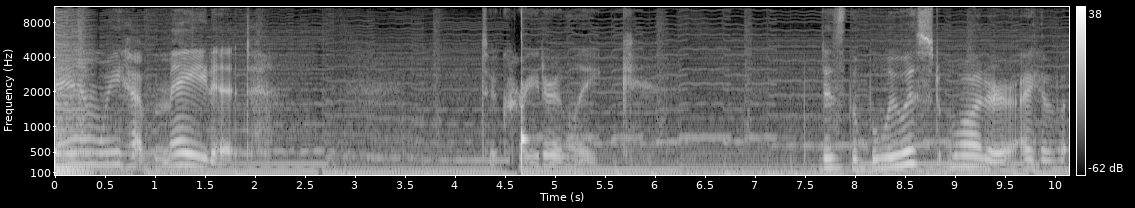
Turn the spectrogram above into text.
And we have made it to Crater Lake. It is the bluest water I have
